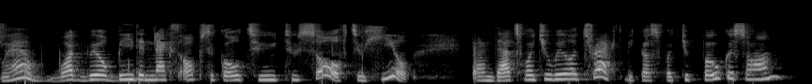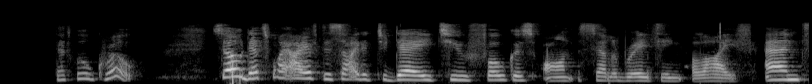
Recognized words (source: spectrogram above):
well, what will be the next obstacle to, to solve, to heal? Then that's what you will attract because what you focus on, that will grow. So that's why I have decided today to focus on celebrating life. And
